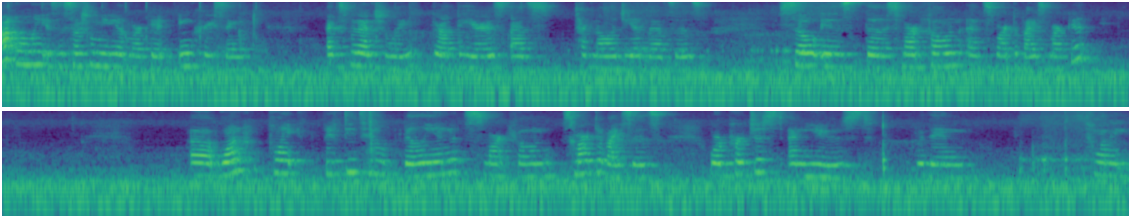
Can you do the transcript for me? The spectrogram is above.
not only is the social media market increasing exponentially throughout the years as technology advances, so is the smartphone and smart device market uh, 1.52 billion smartphone smart devices were purchased and used within 20,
